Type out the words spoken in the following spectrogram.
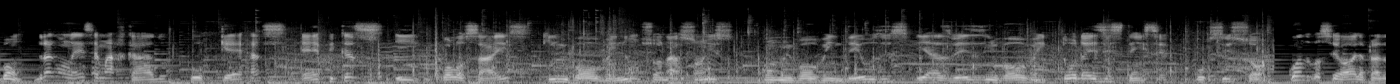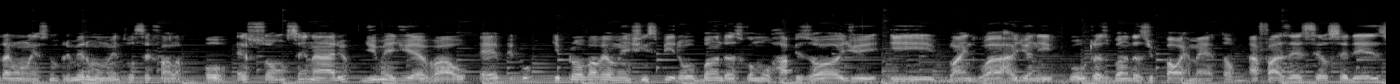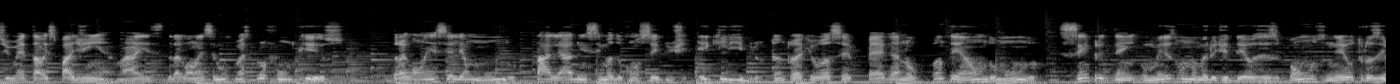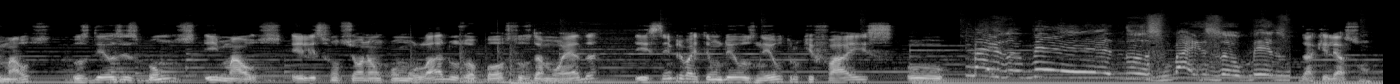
Bom, Dragonlance é marcado por guerras épicas e colossais que envolvem não só nações, como envolvem deuses e às vezes envolvem toda a existência por si só. Quando você olha para Dragonlance no primeiro momento, você fala: pô, é só um cenário de medieval épico que provavelmente inspirou bandas como Rhapsody e Blind Guardian e outras bandas de power metal a fazer seus CDs de metal espadinha. Mas Dragonlance é muito mais profundo que isso. Dragonlance ele é um mundo talhado em cima do conceito de equilíbrio, tanto é que você pega no panteão do mundo, sempre tem o mesmo número de deuses bons, neutros e maus. Os deuses bons e maus, eles funcionam como lados opostos da moeda e sempre vai ter um deus neutro que faz o mais ou menos, mais ou menos daquele assunto.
